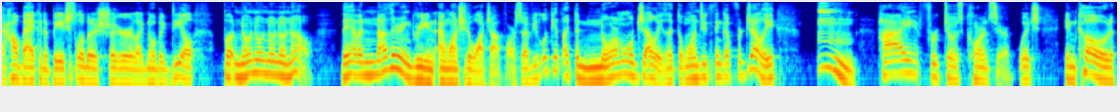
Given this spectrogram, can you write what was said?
how bad could it be? It's just a little bit of sugar, like no big deal. But no, no, no, no, no. They have another ingredient I want you to watch out for. So if you look at like the normal jellies, like the ones you think of for jelly, mmm, high fructose corn syrup, which in code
